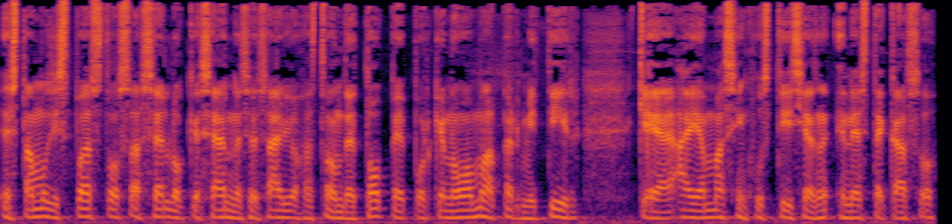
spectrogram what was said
estamos dispuestos a hacer lo que sea necesario hasta donde tope, porque no vamos a permitir que haya más injusticia en, este caso.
